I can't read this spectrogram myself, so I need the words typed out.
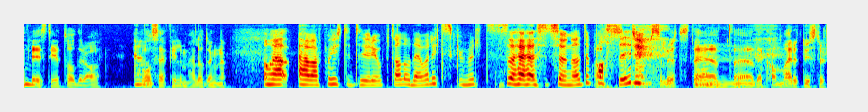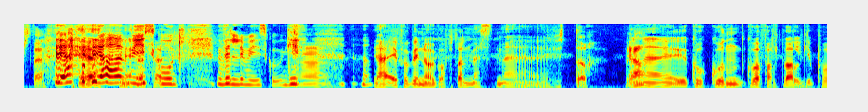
reise dit og dra gå og se film hele døgnet. Og jeg, jeg har vært på hyttetur i Oppdal, og det var litt skummelt, så jeg skjønner at det passer. Absolutt. Det, er et, det kan være et dystert sted. Ja, ja, mye skog. Veldig mye skog. Ja, jeg forbinder også Oppdal mest med hytter. Men eh, hvor, hvor, hvor falt valget på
